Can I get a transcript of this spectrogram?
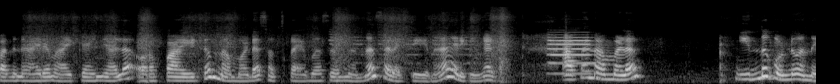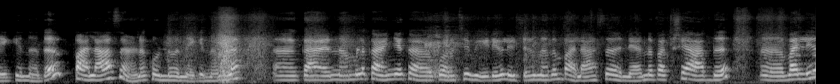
പതിനായിരം ആയിക്കഴിഞ്ഞാൽ ഉറപ്പായിട്ടും നമ്മുടെ സബ്സ്ക്രൈബേഴ്സിൽ നിന്ന് സെലക്ട് ചെയ്യുന്നതായിരിക്കും കേട്ടോ. അപ്പം നമ്മൾ ഇന്ന് കൊണ്ടുവന്നേക്കുന്നത് പലാസാണ് കൊണ്ടുവന്നേക്കുന്നത്. നമ്മൾ നമ്മൾ കഴിഞ്ഞ കുറച്ച് വീഡിയോയിൽ ഇട്ടിരുന്നതും പലാസ തന്നെയായിരുന്നു. പക്ഷേ അത് വലിയ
